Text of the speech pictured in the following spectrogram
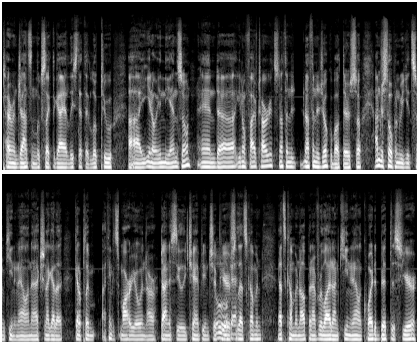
Tyron Johnson looks like the guy at least that they look to, uh, you know, in the end zone, and uh, you know, five targets, nothing, to, nothing to joke about there. So I'm just hoping we get some Keenan Allen action. I gotta, gotta play. I think it's Mario in our Dynasty League Championship Ooh, here, okay. so that's coming, that's coming up, and I've relied on Keenan Allen quite a bit this year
